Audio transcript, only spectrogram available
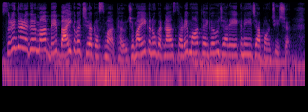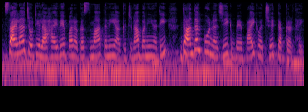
સુરેન્દ્રનગરમાં બે બાઇક વચ્ચે અકસ્માત થયો, જેમાં એકનું ઘટના સ્થળે મોત થઈ ગયું, જ્યારે એકને ઈજા પહોંચી છે. સાયલા ચોટીલા હાઈવે પર અકસ્માતની આ ઘટના બની હતી. ધાંધલપુર નજીક બે બાઇક વચ્ચે ટક્કર થઈ.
